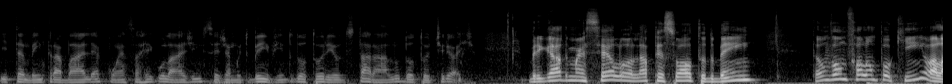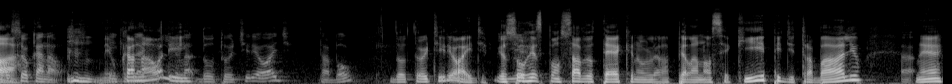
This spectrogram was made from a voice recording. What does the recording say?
e também trabalha com essa regulagem. Seja muito bem-vindo, doutor Eudes Taralo, doutor Tireoide. Obrigado, Marcelo. Olá, pessoal, tudo bem? Então vamos falar um pouquinho, olha lá. Qual o seu canal? Meu canal ali. Doutor Tireoide, tá bom? Doutor Tireoide. Eu e sou o responsável técnico pela nossa equipe de trabalho, ah. né,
